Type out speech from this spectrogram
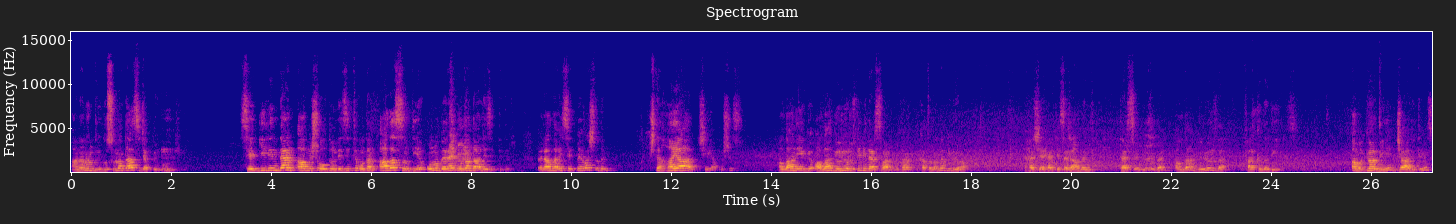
Ananın duygusundan daha sıcak duygu olur. Sevgilinden almış olduğun lezzeti ondan alasın diye onu veren ondan daha lezzetlidir. Öyle Allah'ı hissetmeye başladın. İşte hayal şey yapmışız. Allah'ı gö Allah'ı görüyoruz diye bir ders vardı. Burada katılanlar biliyor. Her şey herkese rağmen ters söylüyorum ben. Allah'ı görüyoruz da farkında değiliz. Ama görmeyi cehaletimiz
